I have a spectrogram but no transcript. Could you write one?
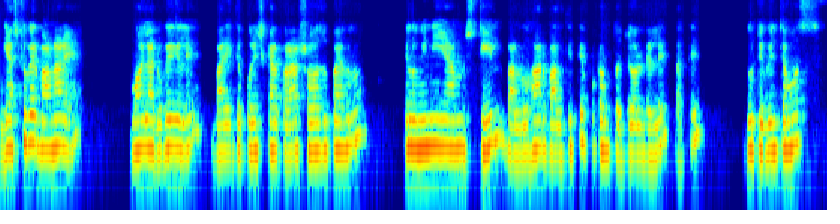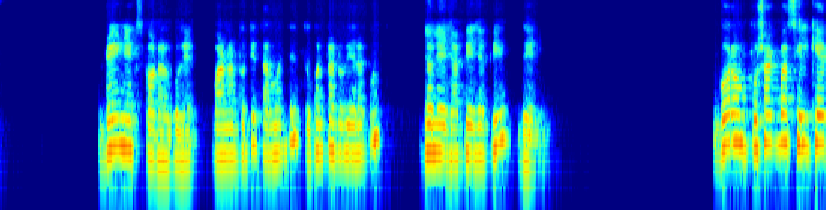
গ্যাস স্টোভের বার্নারে ময়লা ঢুকে গেলে বাড়িতে পরিষ্কার করার সহজ উপায় হলো অ্যালুমিনিয়াম, স্টিল বা লোহার বালতিতে ফুটন্ত জল ঢেলে তাতে দু টেবিল চামচ ড্রেইন-এক্স পাউডার গুলে বার্নার দুটি তার মধ্যে দু ঘণ্টা ডুবিয়ে রাখুন। জলে ঝাঁপিয়ে, ঝাঁপিয়ে ধুয়ে নিন। গরম পোশাক বা সিল্কের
